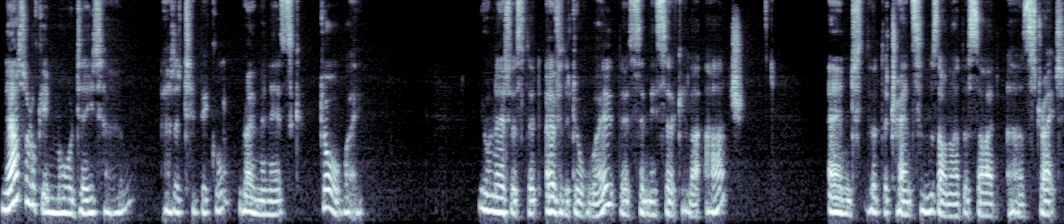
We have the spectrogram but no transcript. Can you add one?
Now to look in more detail at a typical Romanesque doorway. You'll notice that over the doorway there's a semicircular arch and that the transoms on either side are straight.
